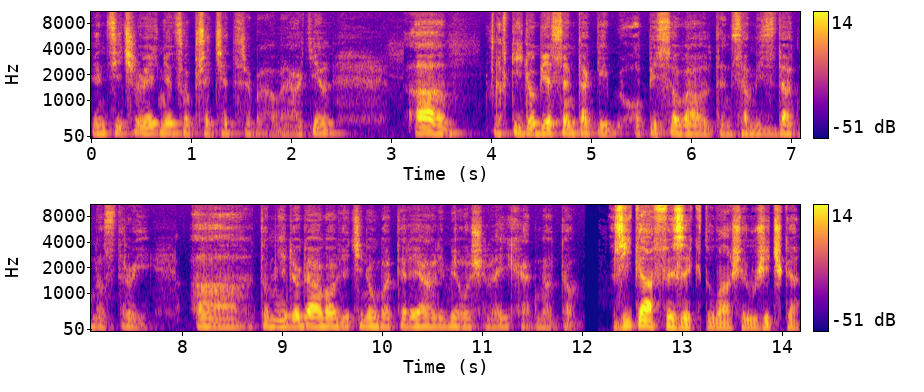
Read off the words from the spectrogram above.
jen si člověk něco přečet třeba a vrátil. A v té době jsem taky opisoval ten samizdat na stroji. A to mě dodával většinou materiály Miloš Rejchat na to. Říká fyzik Tomáš Růžička.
